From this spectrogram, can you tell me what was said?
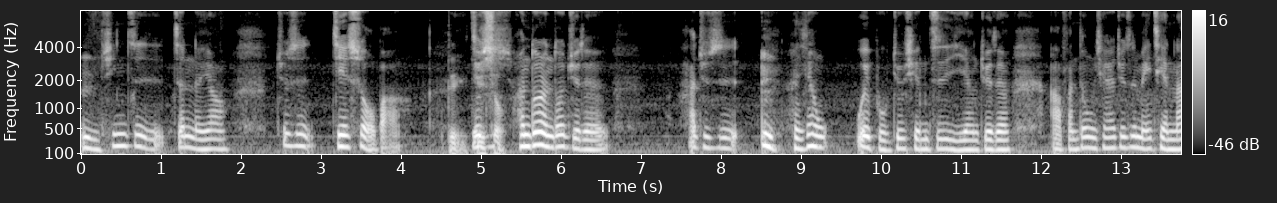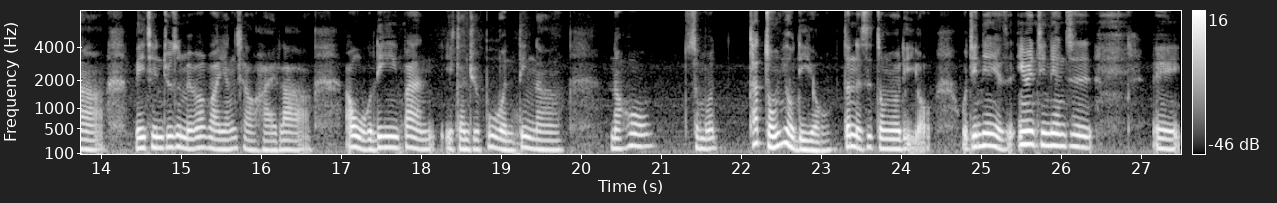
嗯，心智真的要就是接受吧，对，接受，很多人都觉得他就是 很像未卜就先知一样，觉得啊，反正我现在就是没钱啦，没钱就是没办法养小孩啦，啊，我另一半也感觉不稳定啊，然后什么，他总有理由，真的是总有理由。我今天也是，因为今天是，诶，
